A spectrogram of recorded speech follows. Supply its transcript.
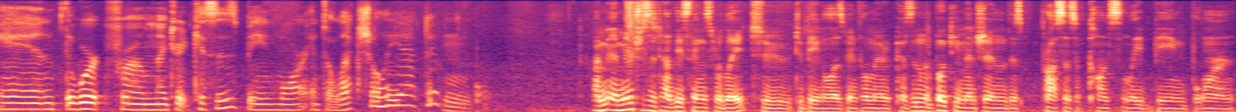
and the work from Nitrate Kisses being more intellectually active. I'm, I'm interested how these things relate to, to being a lesbian filmmaker because in the book you mentioned this process of constantly being born.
